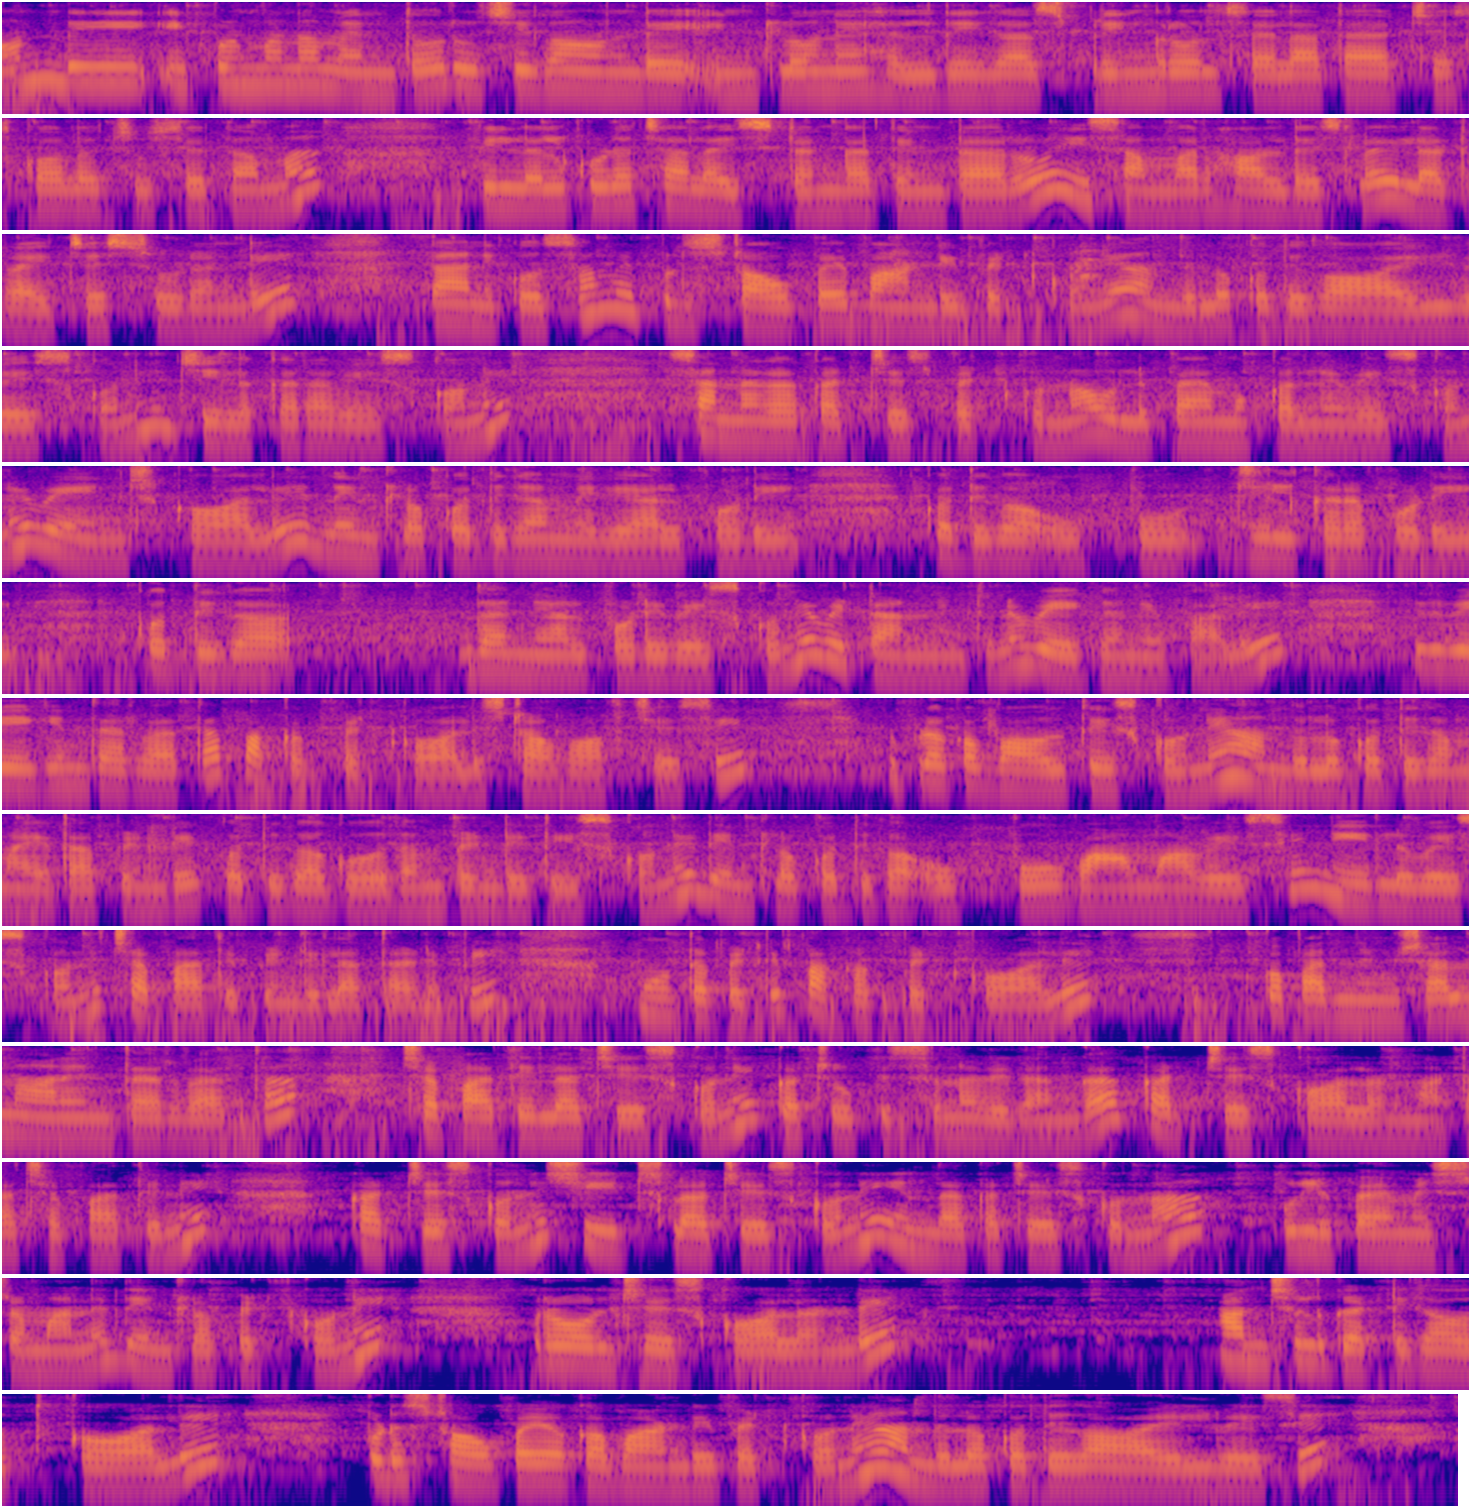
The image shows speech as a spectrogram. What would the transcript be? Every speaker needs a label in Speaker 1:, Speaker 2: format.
Speaker 1: అండి ఇప్పుడు మనం ఎంతో రుచిగా ఉండే ఇంట్లోనే హెల్తీగా స్ప్రింగ్ రోల్స్ ఎలా తయారు చేసుకోవాలో చూసేద్దామా? పిల్లలు కూడా చాలా ఇష్టంగా తింటారు. ఈ సమ్మర్ హాలిడేస్లో ఇలా ట్రై చేసి చూడండి. దానికోసం ఇప్పుడు స్టవ్ పై బాండీ పెట్టుకొని అందులో కొద్దిగా ఆయిల్ వేసుకొని జీలకర్ర వేసుకొని సన్నగా కట్ చేసి పెట్టుకున్న ఉల్లిపాయ ముక్కల్ని వేసుకొని వేయించుకోవాలి. దీంట్లో కొద్దిగా మిరియాల పొడి కొద్దిగా ఉప్పు జీలకర్ర పొడి కొద్దిగా ధనియాల పొడి వేసుకొని వీటన్నింటిని వేగనివ్వాలి. ఇది వేగిన తర్వాత పక్కకు పెట్టుకోవాలి. స్టవ్ ఆఫ్ చేసి ఇప్పుడు ఒక బౌల్ తీసుకొని అందులో కొద్దిగా మైదా పిండి కొద్దిగా గోధుమ పిండి తీసుకొని దీంట్లో కొద్దిగా ఉప్పు వామ వేసి నీళ్ళు వేసుకొని చపాతీ పిండిలా తడిపి మూత పెట్టి పక్కకు పెట్టుకోవాలి. ఒక పది నిమిషాలు నానిన తర్వాత చపాతీలా చేసుకొని ఇక్కడ చూపిస్తున్న విధంగా కట్ చేసుకోవాలన్నమాట చపాతీని. కట్ చేసుకొని షీట్స్లా చేసుకొని ఇందాక చేసుకున్న ఉల్లిపాయ మిశ్రమాన్ని దీంట్లో పెట్టుకొని రోల్ చేసుకోవాలండి. అంచులు గట్టిగా ఒత్తుకోవాలి. ఇప్పుడు స్టవ్ పై ఒక బాండీ పెట్టుకొని అందులో కొద్దిగా ఆయిల్ వేసి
